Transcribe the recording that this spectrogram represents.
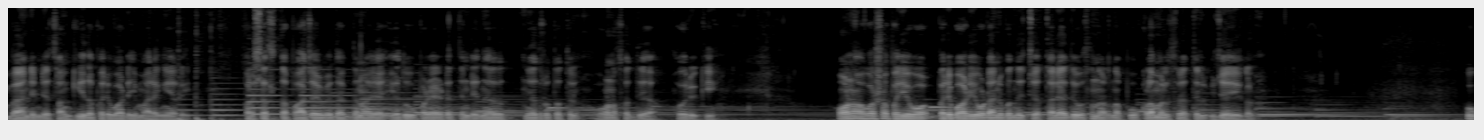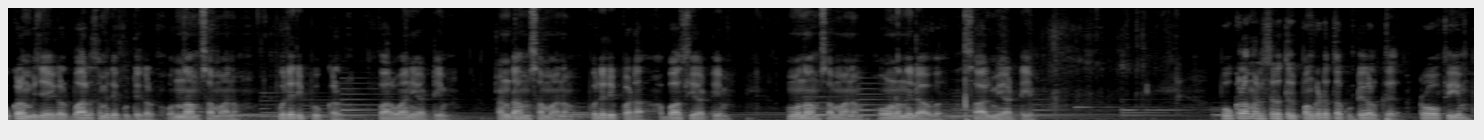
ബാൻഡിന്റെ സംഗീത പരിപാടിയും അരങ്ങേറി. പ്രശസ്ത പാചക വിദഗ്ധനായ യദു പഴയടത്തിന്റെ നേതൃത്വത്തിൽ ഓണസദ്യ ഒരുക്കി. ഓണാഘോഷ പരിപോ പരിപാടിയോടനുബന്ധിച്ച് തലേദിവസം നടന്ന പൂക്കള മത്സരത്തിൽ വിജയികൾ. പൂക്കളം വിജയികൾ ബാലസമിതി കുട്ടികൾ ഒന്നാം സമ്മാനം പുലരിപ്പൂക്കൾ പർവാനിയ ടീം രണ്ടാം സമ്മാനം പുലരിപ്പട അബ്ബാസിയ ടീം മൂന്നാം സമ്മാനം ഓണനിലാവ് സാൽമിയ ടീം. പൂക്കള മത്സരത്തിൽ പങ്കെടുത്ത കുട്ടികൾക്ക് ട്രോഫിയും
